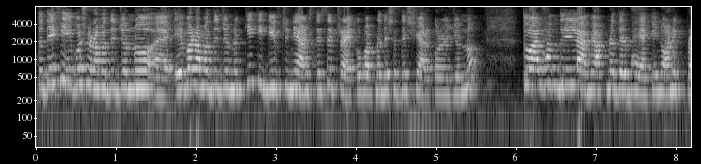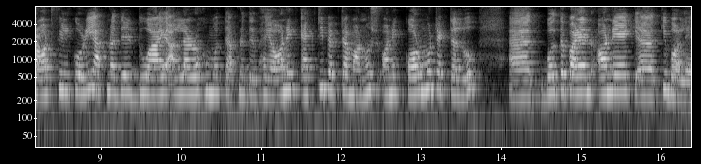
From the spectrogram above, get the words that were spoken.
তো দেখি এবছর আমাদের জন্য এবার আমাদের জন্য কি কি গিফট নিয়ে আসতেছে ট্রাই করব আপনাদের সাথে শেয়ার করার জন্য। তো আলহামদুলিল্লাহ, আমি আপনাদের ভাইয়াকে নিয়ে অনেক প্রাউড ফিল করি। আপনাদের দুয়ায়, আল্লাহর রহমতে আপনাদের ভাইয়া অনেক অ্যাক্টিভ একটা মানুষ, অনেক কর্মট একটা লোক। বলতে পারেন অনেক কি বলে?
